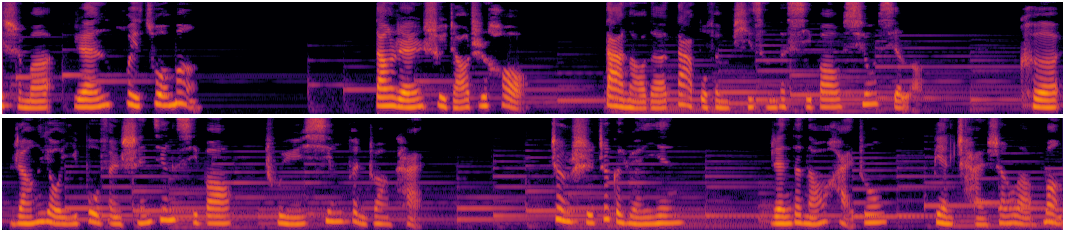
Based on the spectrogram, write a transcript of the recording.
什么人会做梦？当人睡着之后，大脑的大部分皮层的细胞休息了，可仍有一部分神经细胞处于兴奋状态。正是这个原因，人的脑海中便产生了梦。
